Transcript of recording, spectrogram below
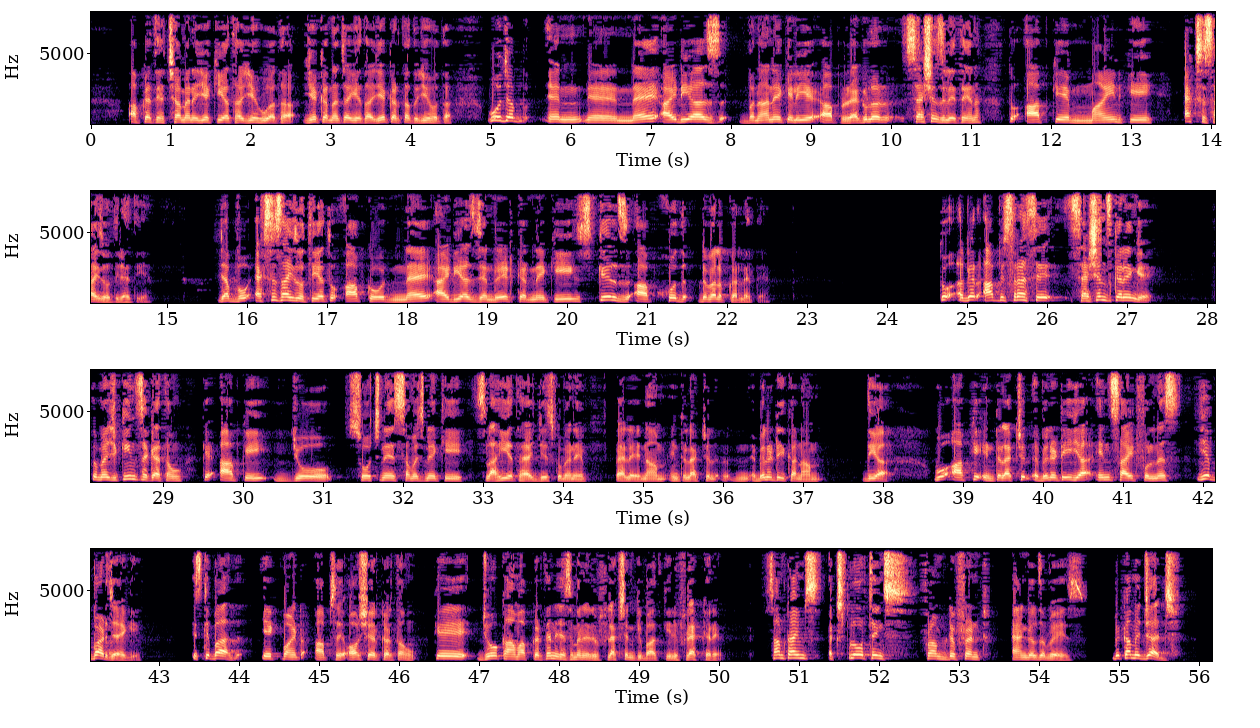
आप कहते हैं अच्छा मैंने ये किया था, ये हुआ था, ये करना चाहिए था, ये करता तो ये होता। वो जब नए आइडियाज़ बनाने के लिए आप रेगुलर सेशंस लेते हैं ना तो आपके माइंड की एक्सरसाइज होती रहती है। जब वो एक्सरसाइज होती है तो आपको नए आइडियाज़ जनरेट करने की स्किल्स आप खुद डेवलप कर लेते हैं। तो अगर आप इस तरह से सेशंस करेंगे तो मैं यकीन से कहता हूँ कि आपकी जो सोचने, समझने की सलाहियत है, जिसको मैंने पहले नाम इंटेलेक्चुअल एबिलिटी का नाम दिया, वो आपकी इंटेलेक्चुअल एबिलिटी या इनसाइटफुलनेस ये बढ़ जाएगी। इसके बाद एक पॉइंट आपसे और शेयर करता हूँ कि जो काम आप करते हैं ना, जैसे मैंने रिफ्लेक्शन की बात की रिफ्लेक्ट करें। Sometimes explore things from different angles और वेज बिकम ए जज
